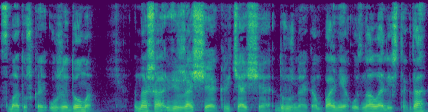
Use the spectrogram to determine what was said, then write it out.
с матушкой уже дома, наша визжащая, кричащая, дружная компания узнала лишь тогда,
